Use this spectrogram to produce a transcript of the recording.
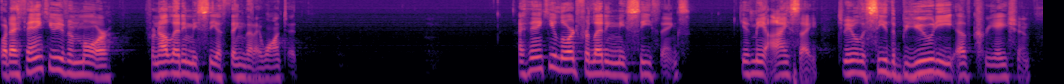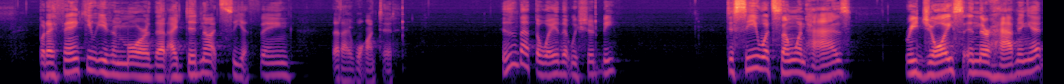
but I thank you even more for not letting me see a thing that I wanted. I thank you, Lord, for letting me see things. Give me eyesight to be able to see the beauty of creation. But I thank you even more that I did not see a thing that I wanted. Isn't that the way that we should be? To see what someone has, rejoice in their having it,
